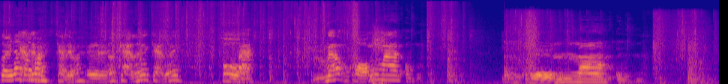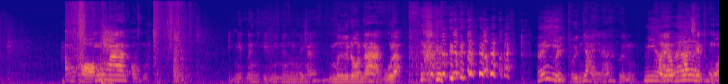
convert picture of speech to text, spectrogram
กอยร่างแกะกายเลยไหมบ้างแกะเลยไหม เออ เออแกะเลยแกะเลยโอ้ไป แล้วของมาโอ้ของมาเอาของมาโอ้อีกนิดนึงอีกนิดนึงมึงนะมือโดนหน้ากูแล้ว เฮ้ย เฮ้ยผืนใหญ่นะผืนมีหลายเขาเรียกว่าผ้าร่าง เช็ดหัว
